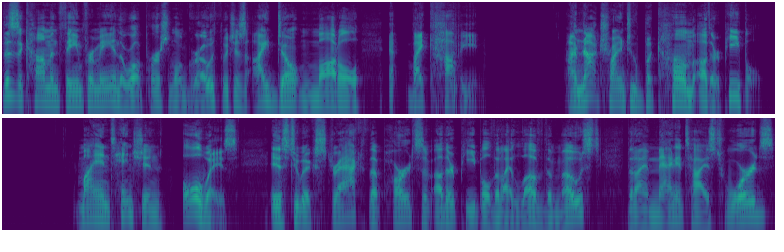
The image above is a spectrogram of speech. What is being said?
This is a common theme for me in the world of personal growth, which is I don't model by copying. I'm not trying to become other people. My intention always is to extract the parts of other people that I love the most, that I'm magnetized towards,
